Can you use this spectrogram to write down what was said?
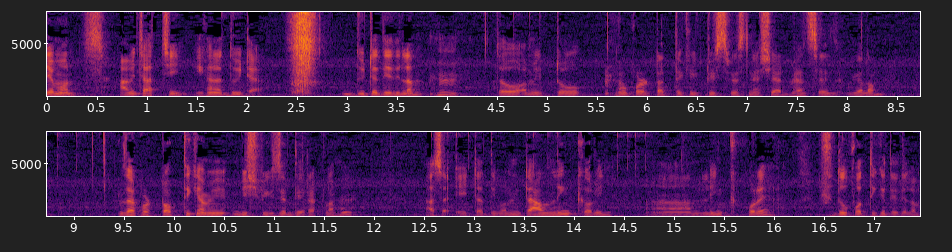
যেমন, আমি চাচ্ছি এখানে দুইটা দুইটা দিয়ে দিলাম, হুম। তো আমি একটু উপরটার থেকে একটু স্পেস নিয়ে সে অ্যাডভান্সে গেলাম। যার পর টপ থেকে আমি বিশ পিক্সেল দিয়ে রাখলাম হ্যাঁ। আচ্ছা এইটা দিব এটা আনলিঙ্ক করি লিঙ্ক করে শুধু উপর থেকে দিয়ে দিলাম,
